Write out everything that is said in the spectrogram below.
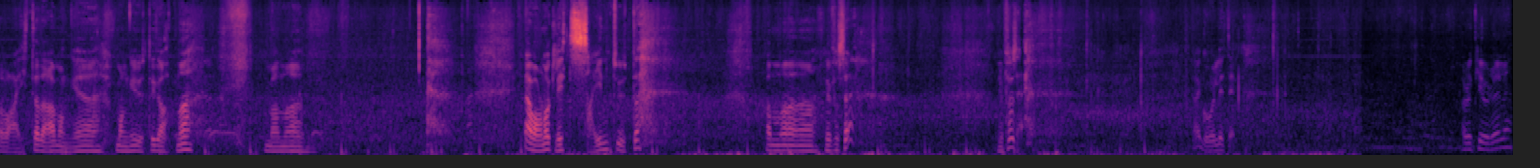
da veit jeg det er mange, mange ute i gatene. Men eh, jeg var nok litt seint ute. Men vi får se. Vi får se. Jeg går litt inn. Er du kule, eller?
